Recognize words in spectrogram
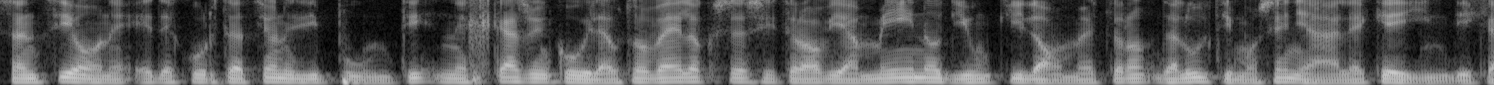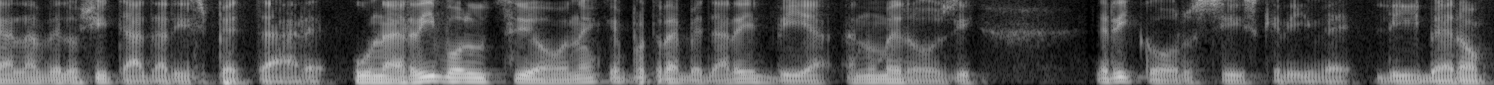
sanzione e decurtazione di punti nel caso in cui l'autovelox si trovi a meno di un chilometro dall'ultimo segnale che indica la velocità da rispettare. Una rivoluzione che potrebbe dare il via a numerosi ricorsi, scrive Libero.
